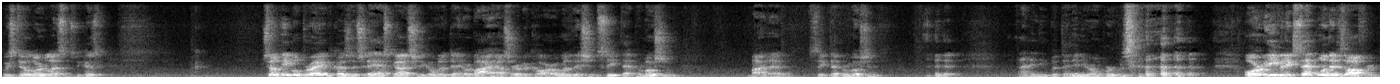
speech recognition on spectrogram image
we still learn lessons because some people pray because they ask God should go into debt or buy a house or have a car, or whether they should seek that promotion, buy that, seek that promotion. and I didn't even put that in here on purpose. or even accept one that is offered.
